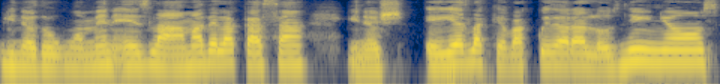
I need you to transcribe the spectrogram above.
you know, the woman is la ama de la casa, you know, she, ella es la que va a cuidar a los niños,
